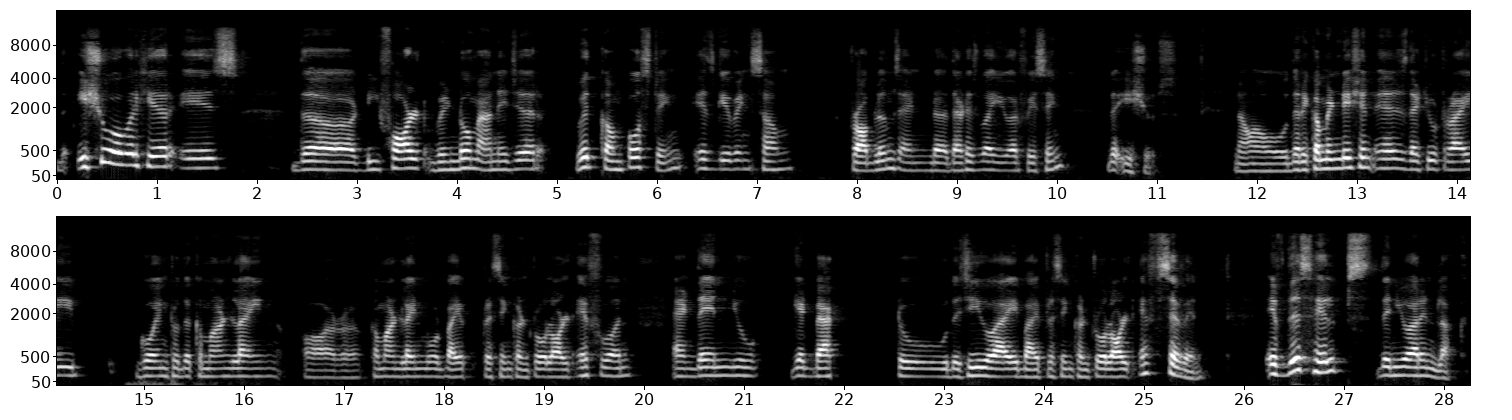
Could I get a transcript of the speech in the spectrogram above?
the issue over here is the default window manager with compositing is giving some problems and uh, that is why you are facing the issues. Now the recommendation is that you try going to the command line or command line mode by pressing control Alt F1 and then you get back to the GUI by pressing Ctrl Alt F7. If this helps, then you are in luck.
